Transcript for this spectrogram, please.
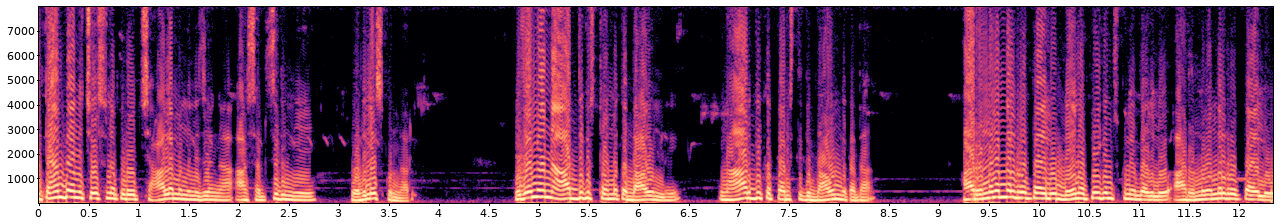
ఈ క్యాంపెయిన్ చేసినప్పుడు చాలామంది నిజంగా ఆ సబ్సిడీని వదిలేసుకున్నారు. నిజంగా నా ఆర్థిక స్తోమత బాగుంది నా ఆర్థిక పరిస్థితి బాగుంది కదా. ఆ రెండు వందల రూపాయలు నేను ఉపయోగించుకునే బదులు ఆ రెండు వందల రూపాయలు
